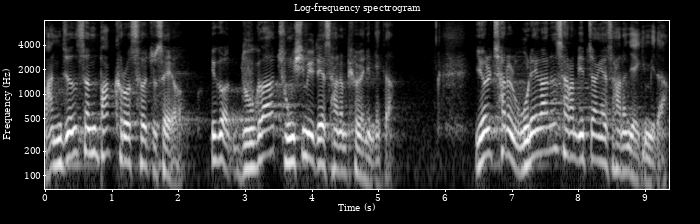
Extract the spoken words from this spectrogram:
안전선 밖으로 서주세요. 이거 누가 중심이 돼서 하는 표현입니까? 열차를 운행하는 사람 입장에서 하는 얘기입니다.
